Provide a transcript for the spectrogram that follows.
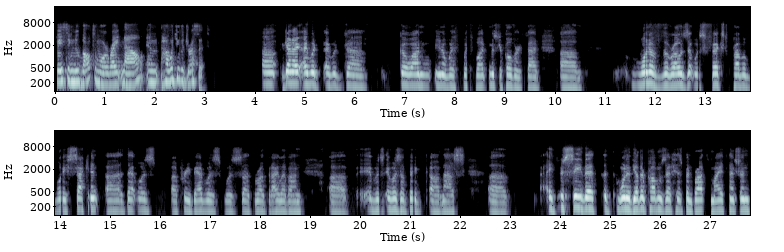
facing New Baltimore right now and how would you address it? Uh, again, I, I, would I would uh, go on, you know, with with what Mr. Covert said. Um, one of the roads that was fixed, probably second, uh, that was uh, pretty bad was was uh, the road that I live on. Uh, it was it was a big uh, mess. Uh, I do see that one of the other problems that has been brought to my attention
